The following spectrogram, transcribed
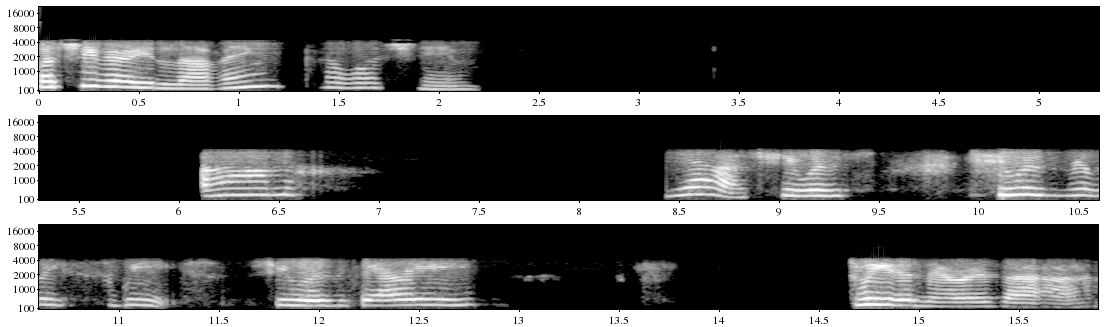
Was she very loving? How was she? Um yeah, she was she was really sweet. She was very sweet and there was a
